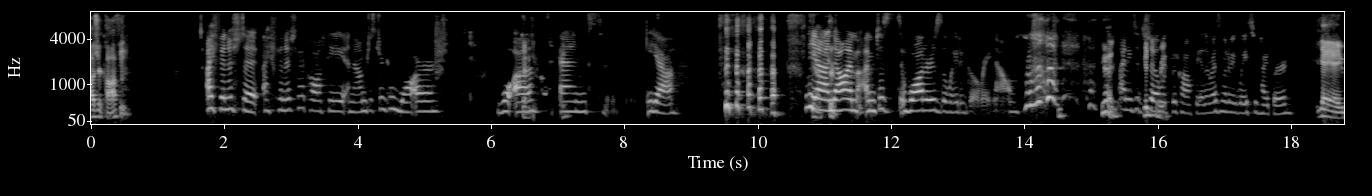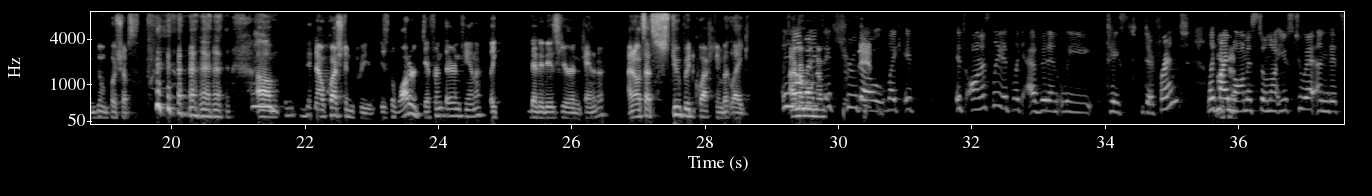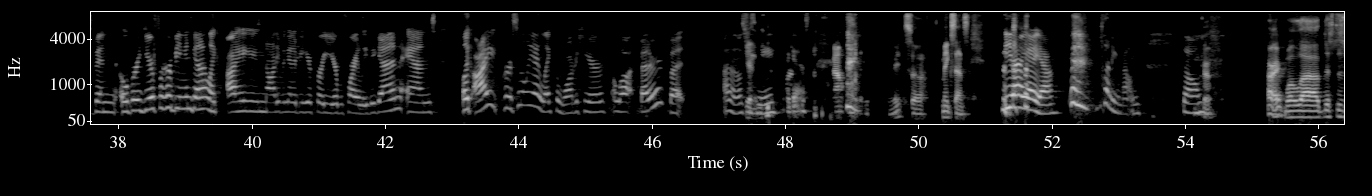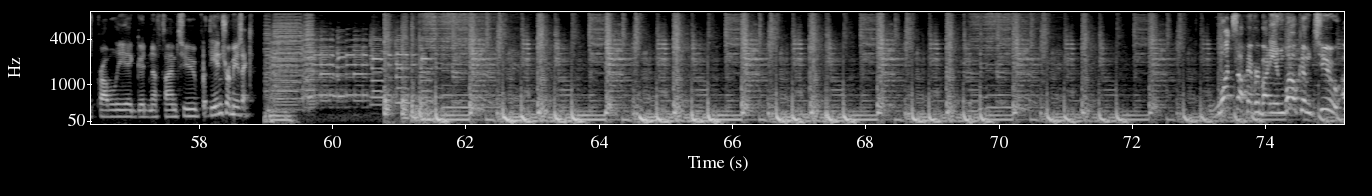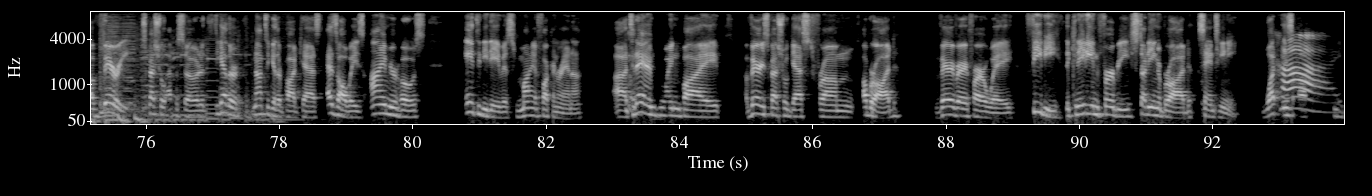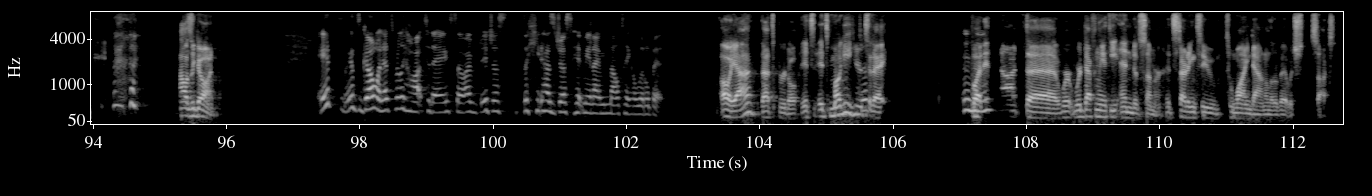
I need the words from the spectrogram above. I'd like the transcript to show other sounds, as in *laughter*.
how's your coffee? I finished it. I finished my coffee, and now I'm just drinking water, water, and yeah, *laughs* yeah. Now I'm I'm just water is the way to go right now. *laughs* Good. I need to Good chill with the coffee, otherwise I'm gonna be way too hyper. Yeah, yeah, you're doing push-ups. *laughs* um, now, question for you: Is the water different there in Vienna, like than it is here in Canada? I know it's that stupid question, but like, No, remember but it's it's true though. Like it's it's honestly it's like evidently tastes different. Like my Okay. mom is still not used to it, and it's been over a year for her being in Vienna. Like I'm not even gonna be here for a year before I leave again, and like I personally I like the water here a lot better, but I don't know. It's just me, I guess. mountain, right? So makes sense. yeah, yeah, *laughs* yeah. *laughs* Plenty of mountains. So Okay. All right. Well, uh, this is probably a good enough time to put the intro music. What's up, everybody, and welcome to a very special episode of the Together Not Together podcast. As always, I'm your host, Anthony Davis, Maya fucking Rana. Uh, today, I'm joined by a very special guest from abroad, very, very far away, Phoebe, the Canadian Furby studying abroad, Santini. What is up? hi. *laughs* How's it going? It's it's going. It's really hot today, so I've it just the heat has just hit me and I'm melting a little bit. Oh yeah, that's brutal. It's it's muggy here Just- today, but Mhm. it's not. Uh, we're we're definitely at the end of summer. It's starting to to wind down a little bit, which sucks.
